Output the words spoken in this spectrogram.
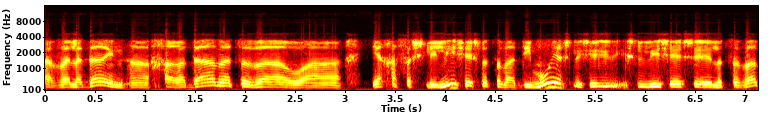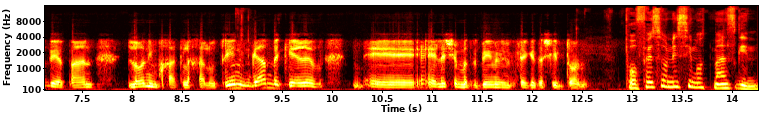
אבל עדיין החרדה מהצבא או היחס השלילי שיש לצבא, הדימוי השלילי שיש אה, לצבא ביפן לא נמחק לחלוטין, גם בקרב אה, אלה שמצביעים למפלגת השלטון. פרופסור ניסימות מזגין,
